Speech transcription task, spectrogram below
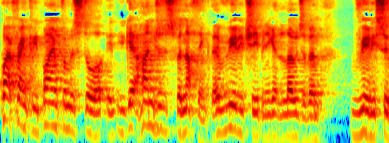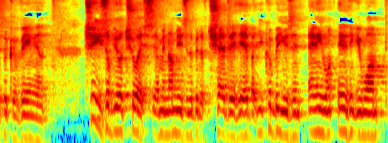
Quite frankly, buying from the store, you get hundreds for nothing. They're really cheap and you get loads of them. Really super convenient. Cheese of your choice. I mean, I'm using a bit of cheddar here, but you can be using any, anything you want.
